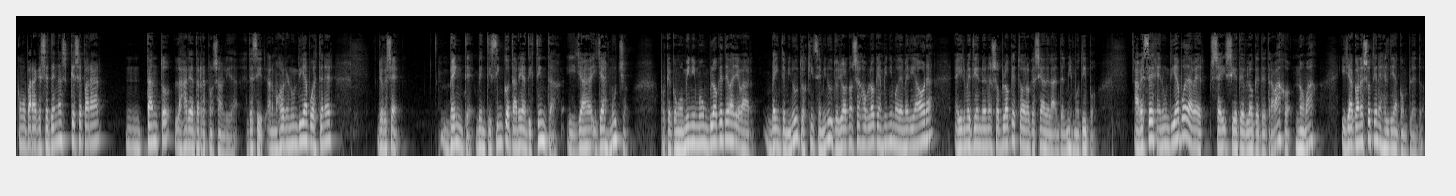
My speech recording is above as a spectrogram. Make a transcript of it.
como para que se tengan que separar mm, tanto las áreas de responsabilidad. Es decir, a lo mejor en un día puedes tener, yo qué sé, 20, 25 tareas distintas y ya, y ya es mucho. Porque como mínimo un bloque te va a llevar 20 minutos, 15 minutos. Yo aconsejo bloques mínimo de media hora e ir metiendo en esos bloques todo lo que sea del mismo tipo. A veces en un día puede haber 6, 7 bloques de trabajo, no más. Y ya con eso tienes el día completo.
